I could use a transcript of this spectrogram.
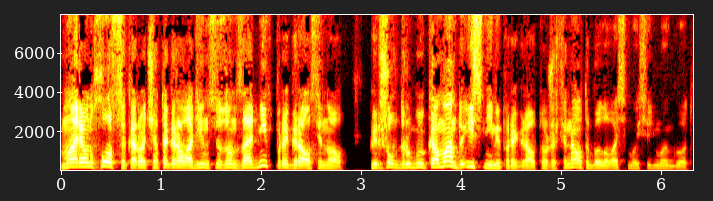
Марион Хосса, короче, отыграл один сезон за одних, проиграл финал. Перешел в другую команду и с ними проиграл тоже финал. Это было восьмой-седьмой год.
